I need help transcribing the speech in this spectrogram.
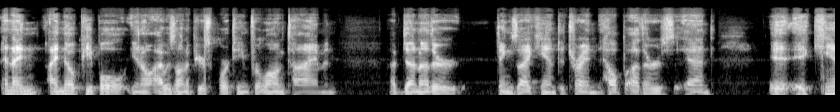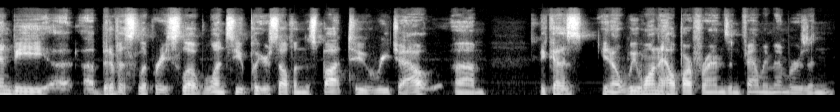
and I I know people. You know, I was on a peer support team for a long time, and I've done other things I can to try and help others. And it, it can be a, a, bit of a slippery slope once you put yourself in the spot to reach out, um, because you know we want to help our friends and family members and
